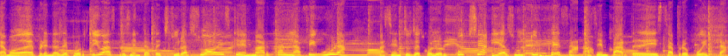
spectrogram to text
La moda de prendas deportivas presenta texturas suaves que enmarcan la figura. Acentos de color fucsia y azul turquesa hacen parte de esta propuesta.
